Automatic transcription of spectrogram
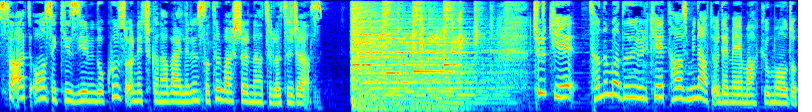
Saat 18.29 öne çıkan haberlerin satır başlarını hatırlatacağız. Türkiye tanımadığı ülkeye tazminat ödemeye mahkum oldu.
